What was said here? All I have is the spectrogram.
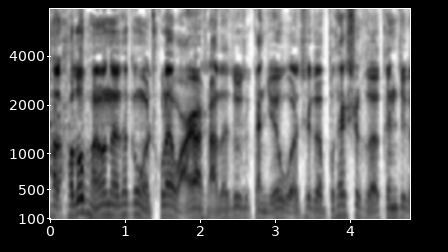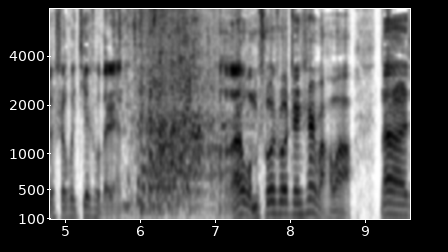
好好多朋友呢，他跟我出来玩啊啥的，就是感觉我是个不太适合跟这个社会接触的人。来我们说说真事儿吧，好不好？那。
